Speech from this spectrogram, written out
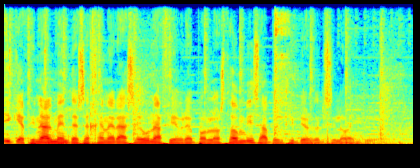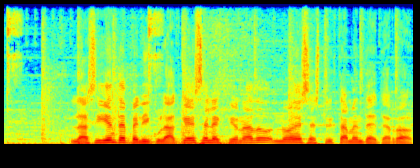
y que finalmente se generase una fiebre por los zombies a principios del siglo XXI. La siguiente película que he seleccionado no es estrictamente de terror,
